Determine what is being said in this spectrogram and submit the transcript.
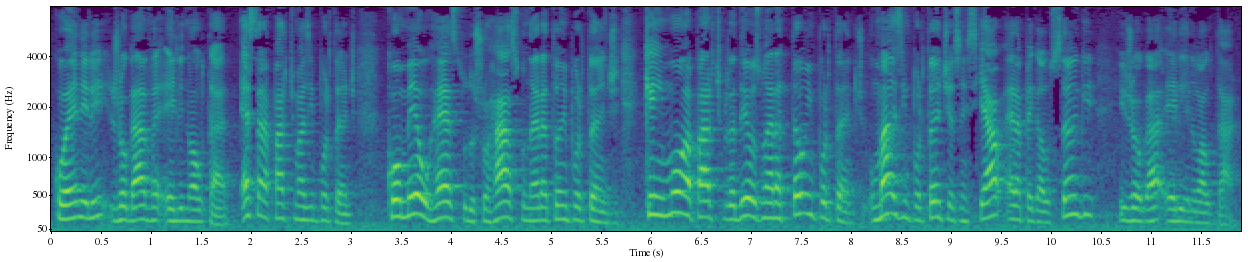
Cohen ele jogava ele no altar. Essa era a parte mais importante. Comer o resto do churrasco não era tão importante. Queimou a parte para Deus não era tão importante. O mais importante e essencial era pegar o sangue e jogar ele no altar.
